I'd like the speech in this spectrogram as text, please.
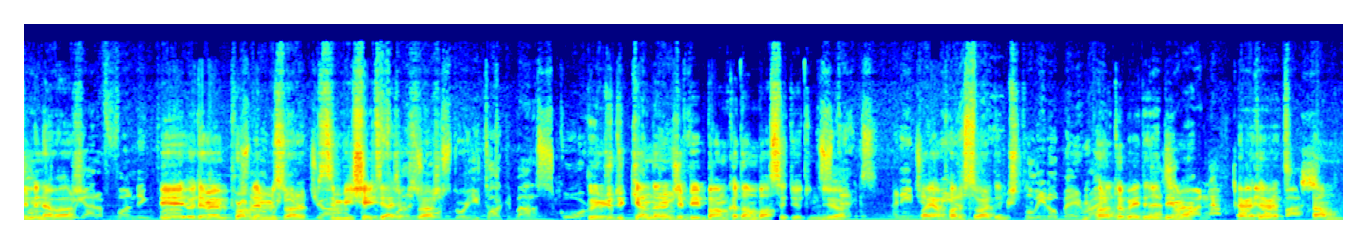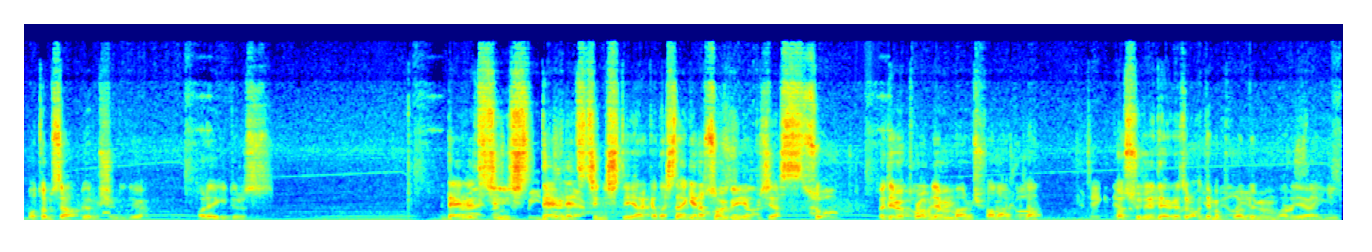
Şimdi ne var? Bir ödeme problemimiz var. Bizim bir işe ihtiyacımız var. Kuyumcu dükkanından önce bir bankadan bahsediyordun diyor. Bayağı parası var demiştin. Parato Bey dedi değil mi? Evet evet. Tamam otobüse atlıyorum şimdi diyor. Oraya gidiyoruz. Devlet için iş, devlet için işte arkadaşlar gene soygun yapacağız. So- ödeme problemi varmış falan filan. Koskoca devletin ödeme problemi mi var ya? İlginç.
